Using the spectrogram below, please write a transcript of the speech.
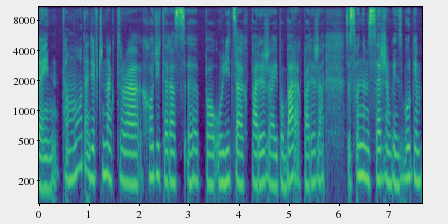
Jane, ta młoda dziewczyna, która chodzi teraz e, po ulicach Paryża i po barach Paryża ze słynnym Serge'em Gainsbourgiem,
